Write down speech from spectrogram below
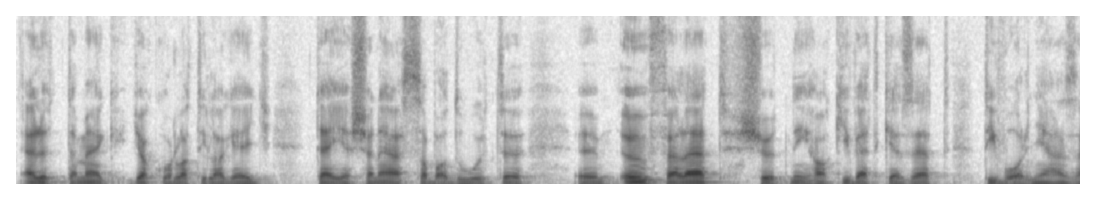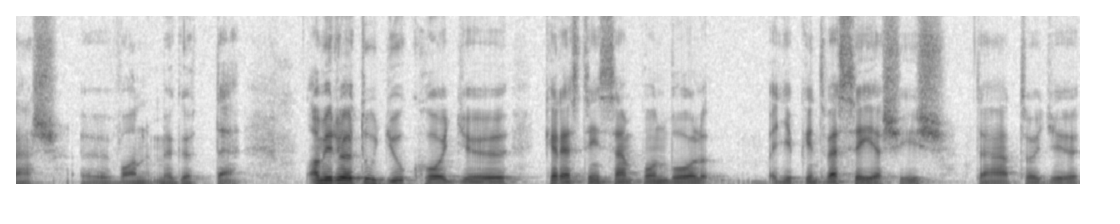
előtte meg gyakorlatilag egy teljesen elszabadult, önfelett, sőt néha kivetkezett tivornyázás van mögötte. Amiről tudjuk, hogy keresztény szempontból egyébként veszélyes is, tehát, hogy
